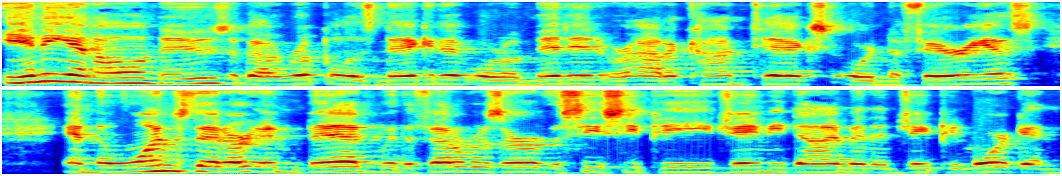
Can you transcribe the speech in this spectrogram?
any and all news about Ripple is negative or omitted or out of context or nefarious. And the ones that are in bed with the Federal Reserve, the CCP, Jamie Dimon, and JP Morgan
